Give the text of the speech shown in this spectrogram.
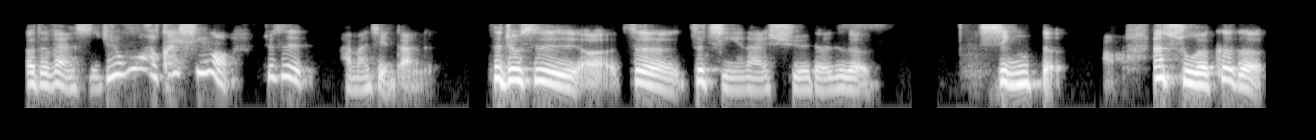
Advanced，就是哇，好开心哦，就是还蛮简单的。这就是呃，这这几年来学的这个。心得啊，那除了各个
